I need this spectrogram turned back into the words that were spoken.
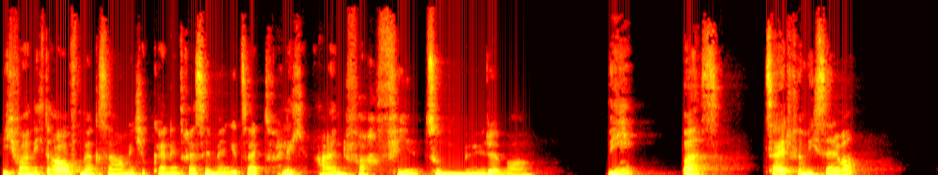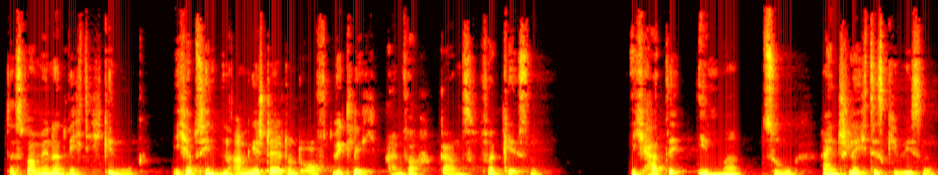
Ich war nicht aufmerksam, ich habe kein Interesse mehr gezeigt, weil ich einfach viel zu müde war. Wie? Was? Zeit für mich selber? Das war mir nicht wichtig genug. Ich habe es hinten angestellt und oft wirklich einfach ganz vergessen. Ich hatte immer zu ein schlechtes Gewissen.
